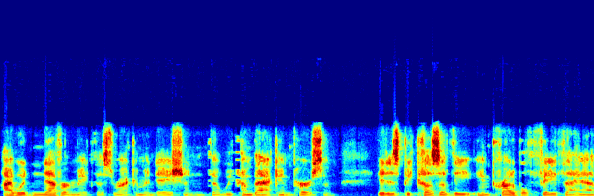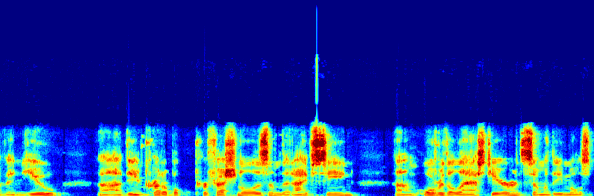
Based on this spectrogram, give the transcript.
I would never make this recommendation that we come back in person. It is because of the incredible faith I have in you, uh, the incredible professionalism that I've seen um, over the last year in some of the most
